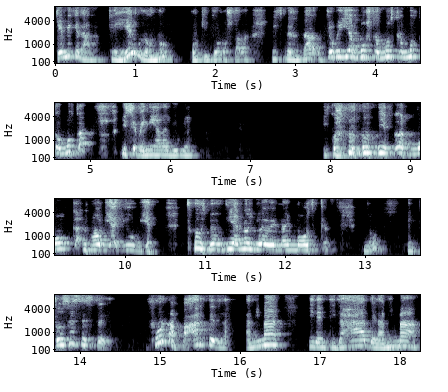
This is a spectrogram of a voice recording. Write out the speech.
¿qué me quedaba? Creerlo, ¿no? Porque yo lo estaba, es verdad, yo veía mosca, mosca, mosca, mosca, y se venía la lluvia. Y cuando había la mosca no había lluvia. Entonces, un día no llueve, no hay moscas, ¿no? Entonces, este, forma parte de la misma identidad, de la misma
